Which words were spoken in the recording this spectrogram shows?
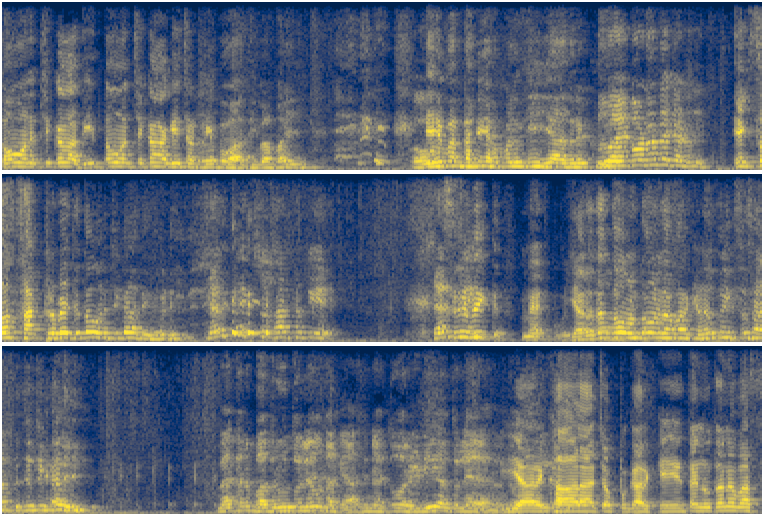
ਤੌਣ ਝੁਕਾਤੀ ਤੌਣ ਝੁਕਾ ਕੇ ਚਟਨੀ ਪਵਾਤੀ ਬਾਬਾ ਜੀ। ਇਹ ਬੰਦਾ ਵੀ ਆਪਾਂ ਨੂੰ ਕੀ ਯਾਦ ਤੂੰ ਰੱਖੂਗਾ ਐ ਕੌਣ ਦਾ ਚਟਨੀ? 160 ਰੁਪਏ ਚ ਤੌਣ ਝੁਕਾਤੀ ਤੁਹਾਡੀ। ਸਿਰਫ 160 ਰੁਪਏ। ਸਿਰਫ ਇੱਕ। ਮੈਂ ਯਾਰ ਉਹਦਾ ਤੌਣ ਤੌਣ ਦਾ ਫ਼ਰਕ ਨਾ ਤੂੰ 160 ਚ ਝੁਕਾ ਲਈ। ਮੈਂ ਤੈਨੂੰ ਬਦਰੂ ਤੋਂ ਲਿਆਉਂਦਾ ਕਿਹਾ ਸੀ ਨਾ ਤੂੰ ਰੇੜੀ ਤੋਂ ਲਿਆਇਆ ਯਾਰ ਖਾਲਾ ਚੁੱਪ ਕਰਕੇ ਤੈਨੂੰ ਤਾਂ ਨਾ ਬਸ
